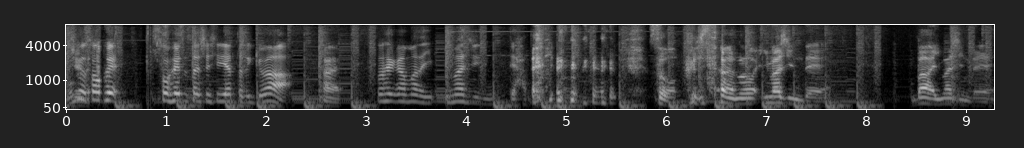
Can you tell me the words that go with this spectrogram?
僕、総平、総平と最初知り合った時は、はい。総平がまだイマジンで働いてる。そう、藤沢のイマジンで、バーイマジンで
